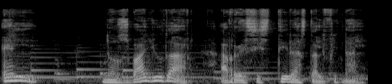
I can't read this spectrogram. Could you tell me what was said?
Él nos va a ayudar a resistir hasta el final.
